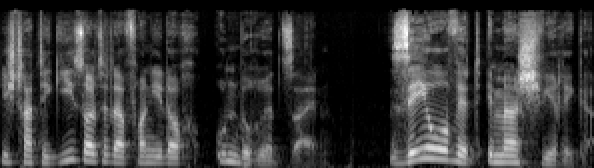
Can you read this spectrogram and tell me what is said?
Die Strategie sollte davon jedoch unberührt sein. SEO wird immer schwieriger.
